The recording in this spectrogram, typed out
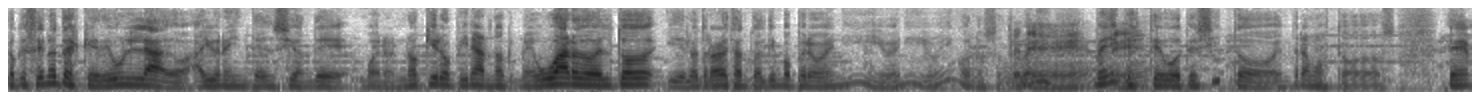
Lo que se nota es que de un lado hay una intención de, bueno, no quiero opinar, no, me guardo del todo, y del otro lado están todo el tiempo, pero vení, vení, vení con nosotros. Vení, Vení, Vení que este botecito entramos todos. Eh,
